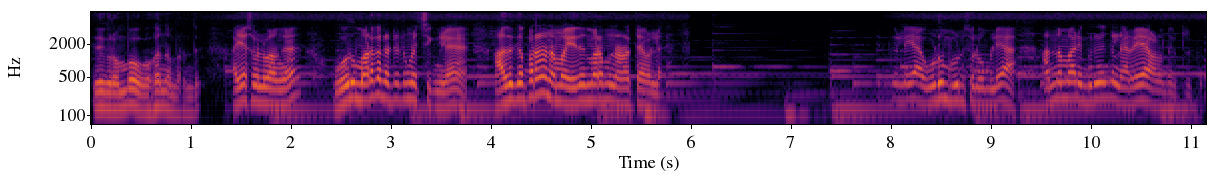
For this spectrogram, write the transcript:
இதுக்கு ரொம்ப உகந்த மருந்து. ஐயா சொல்லுவாங்க ஒரு மரத்தை நட்டுட்டோம்னு வச்சுங்களேன் அதுக்கப்புறம் நம்ம எது மரமும் நட தேவையில்ல. இருக்கு இல்லையா? உடும்புன்னு சொல்லுவோம் இல்லையா? அந்த மாதிரி மிருகங்கள் நிறையா வளர்ந்துக்கிட்டு இருக்கு.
